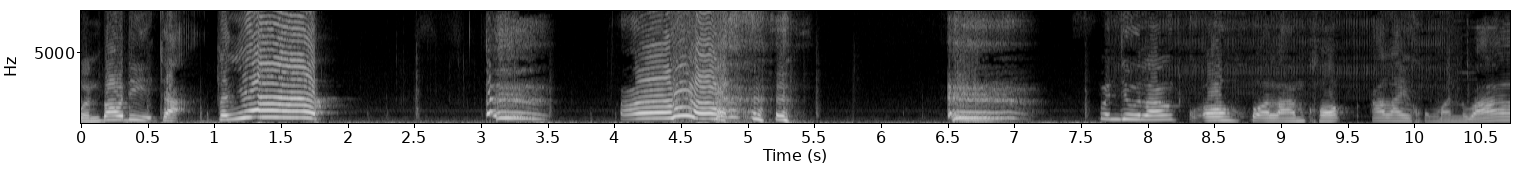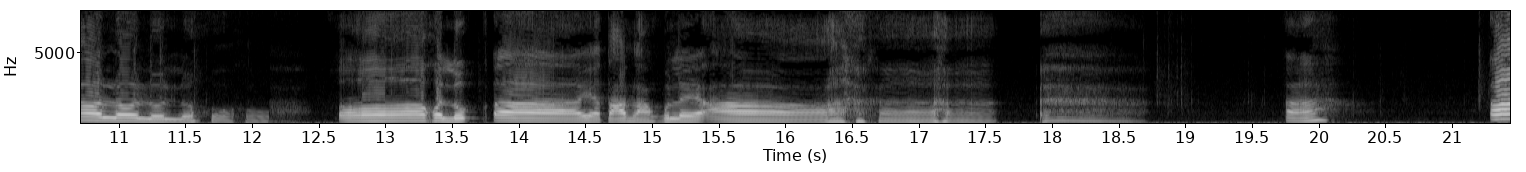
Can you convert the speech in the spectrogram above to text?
เหมือนเบาดีจะจะเงียบมันอยู่ลังโอ้อารามคอกอะไรของมันวะโลุลุลโหโหโอ้คนลุกอ่าอย่าตามหลังกูเลยอ่าอะอ่า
